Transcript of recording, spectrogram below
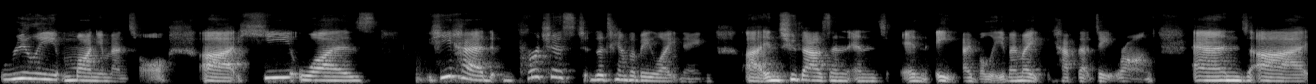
really monumental. Uh, he was he had purchased the Tampa Bay Lightning uh, in 2008, I believe. I might have that date wrong. And uh,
